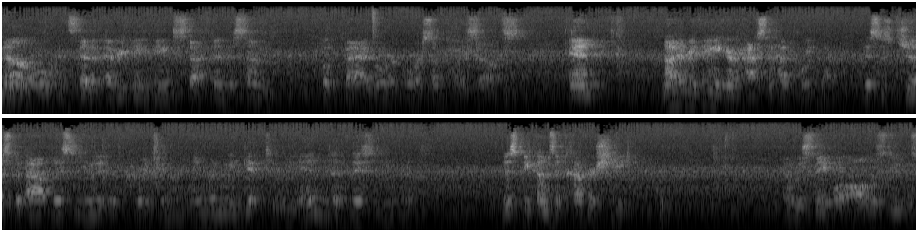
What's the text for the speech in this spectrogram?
know instead of everything being stuffed into some book bag or, or someplace else? And not everything here has to have point value. This is just about this unit of curriculum. And when we get to the end of this unit, this becomes a cover sheet and we staple all the students'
